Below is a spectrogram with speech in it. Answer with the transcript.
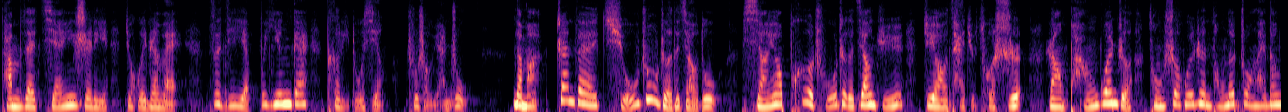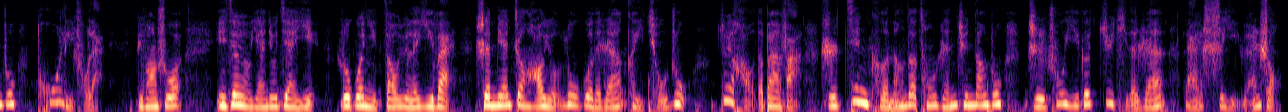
他们在潜意识里就会认为自己也不应该特立独行，出手援助。那么，站在求助者的角度，想要破除这个僵局，就要采取措施，让旁观者从社会认同的状态当中脱离出来。比方说，已经有研究建议，如果你遭遇了意外，身边正好有路过的人可以求助，最好的办法是尽可能的从人群当中指出一个具体的人来施以援手。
